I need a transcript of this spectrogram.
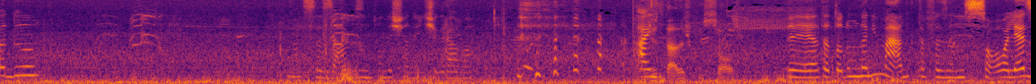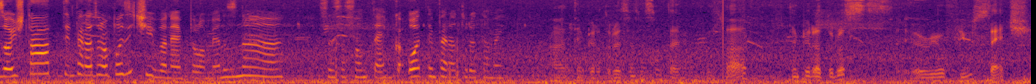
sábado. Nossa, as árvores não estão deixando a gente gravar. Agitadas com sol. é, tá todo mundo animado que tá fazendo sol. Aliás, hoje tá temperatura positiva, né? Pelo menos na sensação térmica. Ou a temperatura também. A temperatura é sensação térmica. Tá temperatura eu, fio 7.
